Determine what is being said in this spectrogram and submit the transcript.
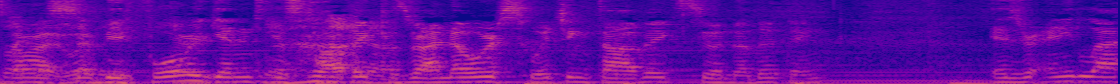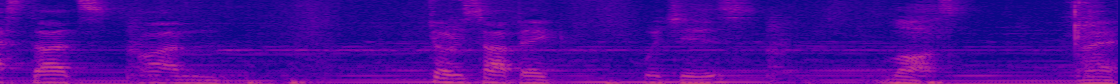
them. Alright, so- like right, a before we get into this Yeah. topic, Yeah. because I know we're switching topics to another thing, is there any last thoughts on Cody's topic, which is laws? Right,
